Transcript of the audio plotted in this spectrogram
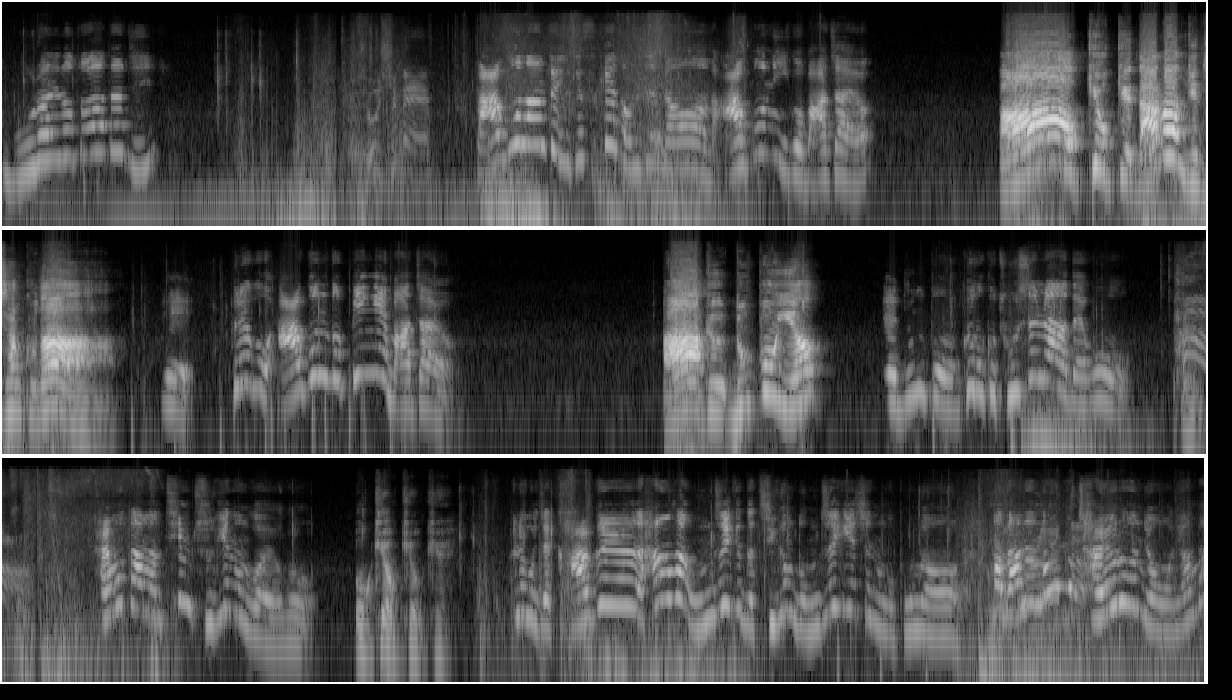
뭘 알려줘야 되지? 조심해. 아군한테 이렇게 스킬 던지면 아군이 이거 맞아요? 아 오케이 오케이 나만 괜찮구나. 네. 그리고 아군도 삥에 맞아요. 아 그 눈뽕이요? 네, 눈뽕. 그래서 그거 조심해야 되고 파. 잘못하면 팀 죽이는 거예요, 그거. 오케이 오케이 오케이. 그리고 이제 각을 항상 움직이다 지금도 움직이시는 거 보면 아 나는 너무 자유로운 영혼이야 막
